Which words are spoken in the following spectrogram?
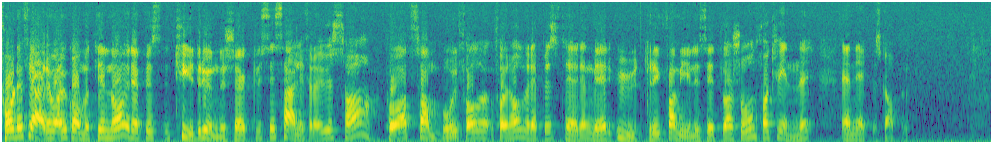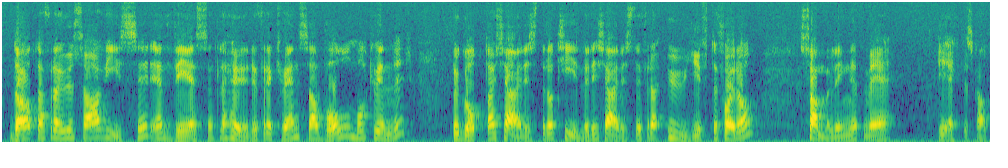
For det fjerde var vi kommet til nå, tyder undersøkelser, særlig fra USA, på at samboerforhold representerer en mer utrygg familiesituasjon for kvinner enn i ekteskapet. Data fra USA viser en vesentlig høyere frekvens av vold mot kvinner begått av kjærester og tidligere kjærester fra ugifte forhold sammenlignet med i ekteskap.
